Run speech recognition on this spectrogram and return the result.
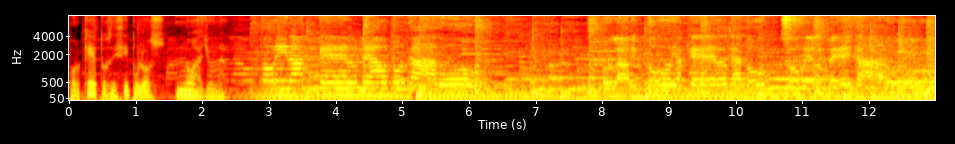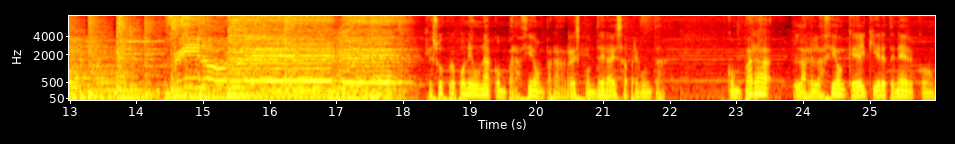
¿por qué tus discípulos no ayunan? que Él me ha otorgado, por la victoria que Él Jesús propone una comparación para responder a esa pregunta. Compara la relación que Él quiere tener con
